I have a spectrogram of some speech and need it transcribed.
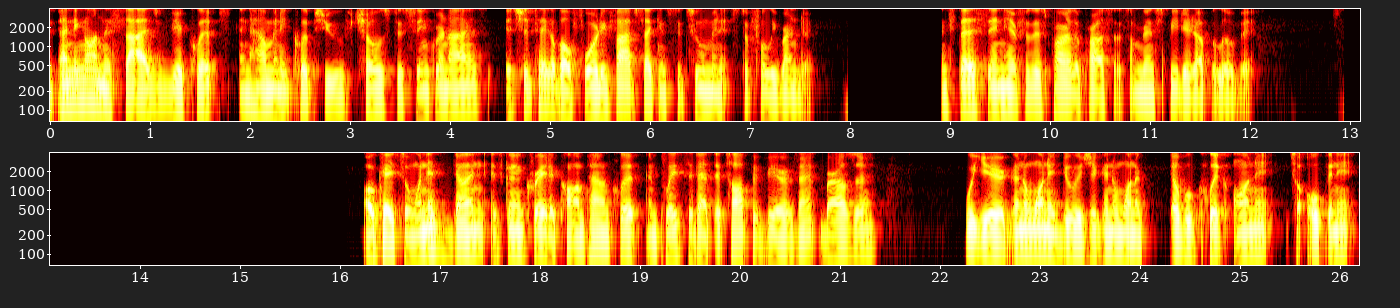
Depending on the size of your clips and how many clips you've chose to synchronize, it should take about 45 seconds to 2 minutes to fully render. Instead of sitting here for this part of the process, I'm going to speed it up a little bit. Okay, so when it's done, it's going to create a compound clip and place it at the top of your event browser. What you're going to want to do is you're going to want to double click on it to open it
